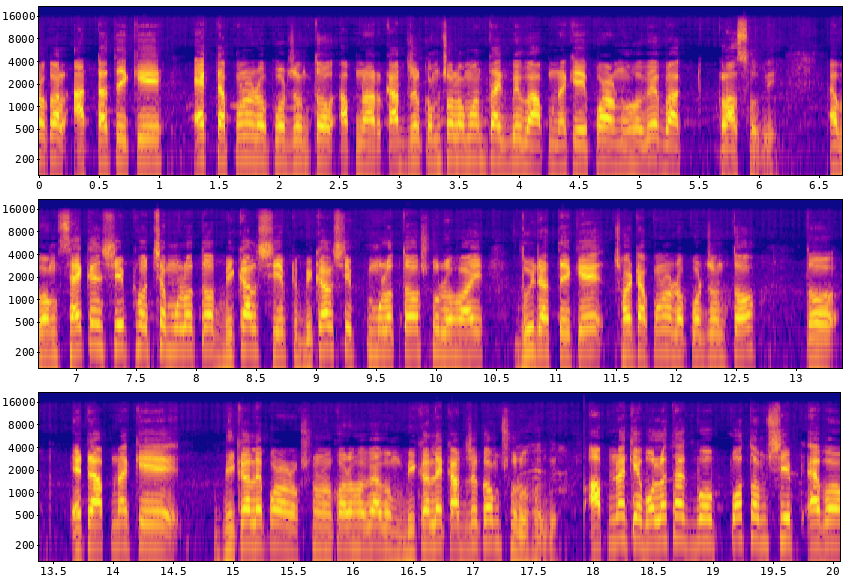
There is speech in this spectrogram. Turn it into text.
সকাল আটটা থেকে একটা পনেরো পর্যন্ত আপনার কার্যক্রম চলমান থাকবে বা আপনাকে পড়ানো হবে বা ক্লাস হবে। এবং সেকেন্ড শিফট হচ্ছে মূলত বিকাল শিফট বিকাল শিফট মূলত শুরু হয় দুইটা থেকে ছয়টা পনেরো পর্যন্ত। তো এটা আপনাকে বিকালে পড়াশোনা করা হবে এবং বিকালে কার্যক্রম শুরু হবে। আপনাকে বলে থাকব প্রথম শিফট এবং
